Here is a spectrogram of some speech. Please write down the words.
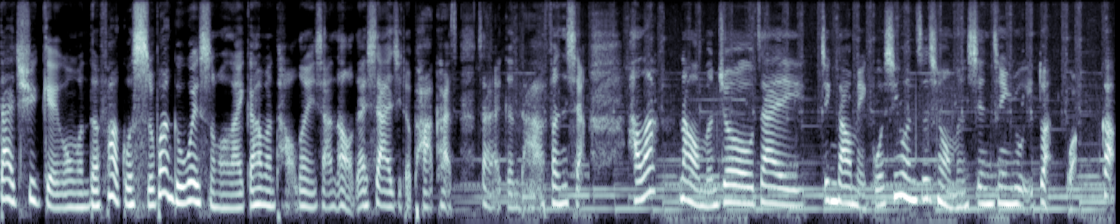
带去给我们的法国十万个为什么来跟他们讨论一下。那我在下一集的 podcast 再来跟大家分享。好啦，那我们就在进到美国新闻之前，我们先进入一段广告。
